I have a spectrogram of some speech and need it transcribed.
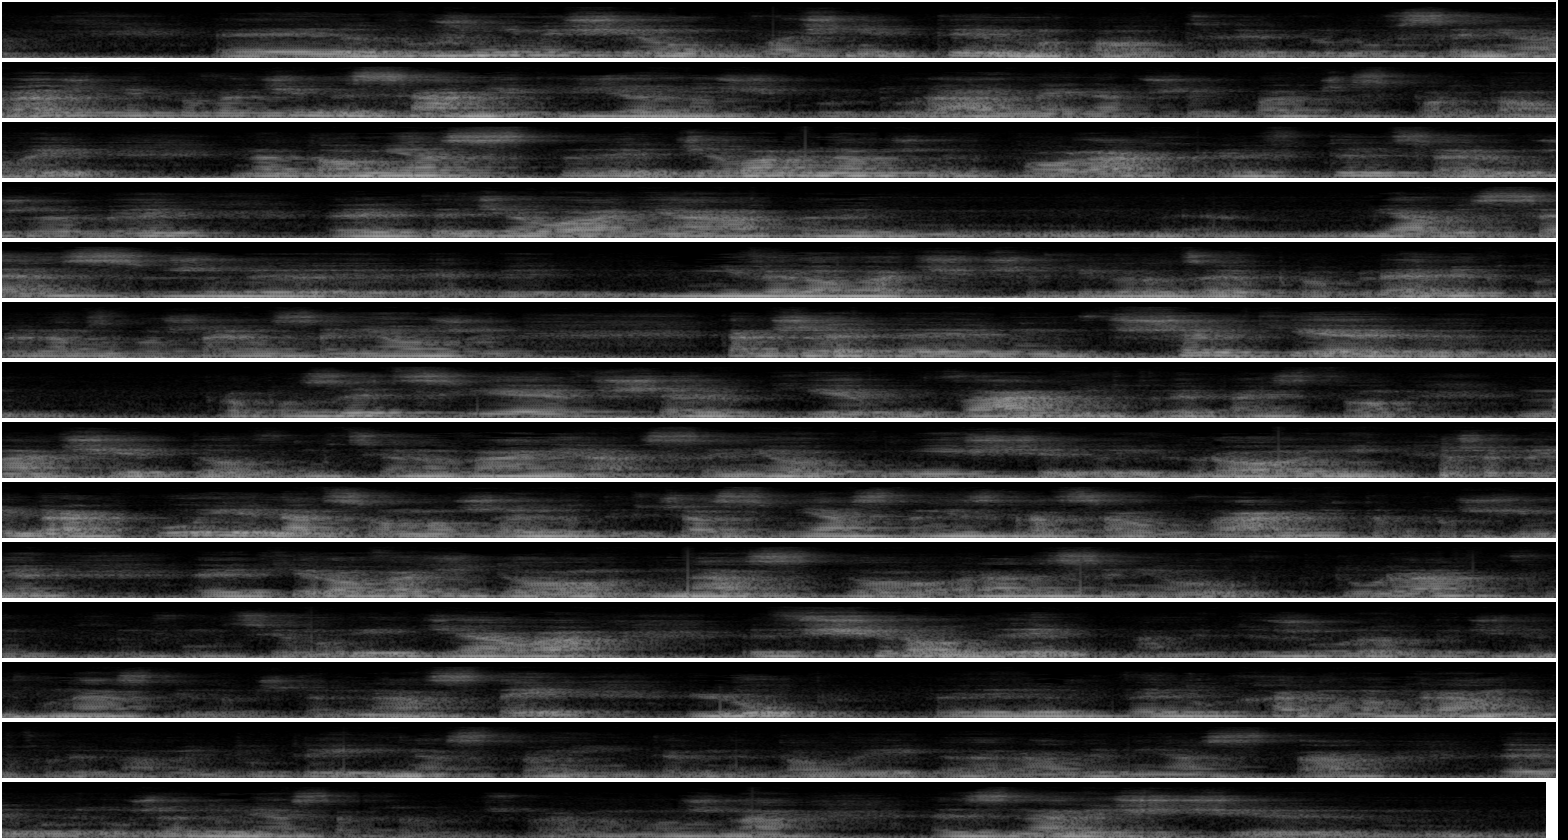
Różnimy się właśnie tym od klubów seniora, że nie prowadzimy sami jakiejś działalności kulturalnej na przykład czy sportowej, Natomiast y, działamy na różnych polach y, w tym celu, żeby y, te działania miały sens, żeby jakby niwelować wszelkiego rodzaju problemy, które nam zgłaszają seniorzy. Także wszelkie propozycje, wszelkie uwagi, które Państwo macie do funkcjonowania seniorów w mieście, do ich roli, czego im brakuje, na co może dotychczas miasto nie zwracało uwagi, to prosimy kierować do nas, do Rady Seniorów, która fun- funkcjonuje działa w środy. Mamy dyżury od godziny 12 do 14 lub e, według harmonogramu, który mamy tutaj i na stronie internetowej Rady Miasta, e, Urzędu Miasta, można znaleźć e,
